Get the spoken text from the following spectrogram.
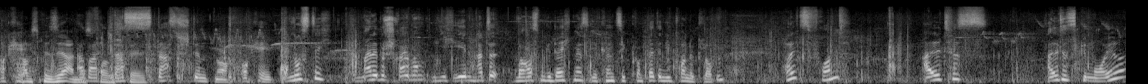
Okay. Habe es mir sehr anders Aber vorgestellt. das, das stimmt noch. Okay, lustig. Meine Beschreibung, die ich eben hatte, war aus dem Gedächtnis. Ihr könnt sie komplett in die Tonne kloppen. Holzfront, altes, altes Gemäuer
